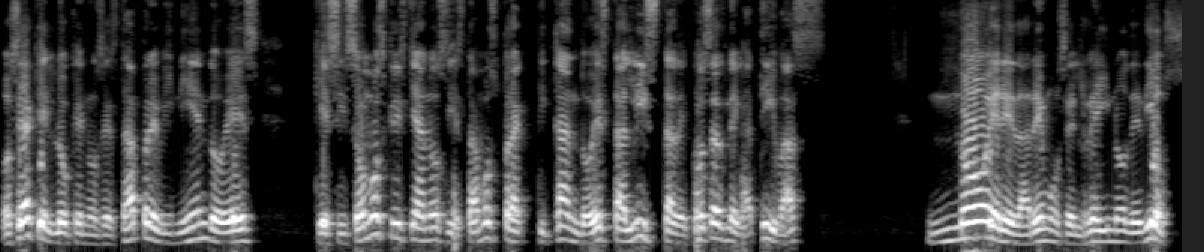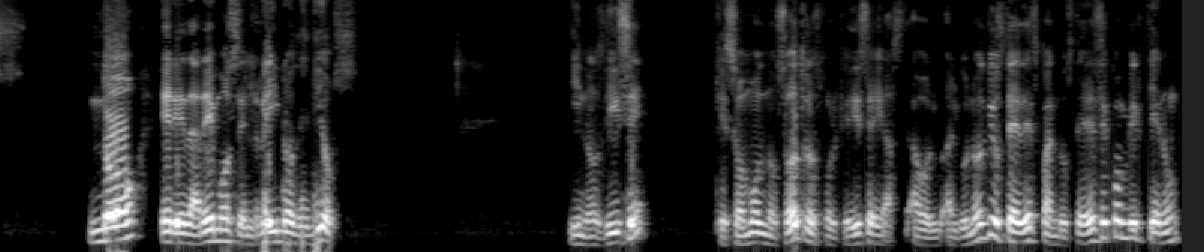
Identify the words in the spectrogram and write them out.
O sea que lo que nos está previniendo es que si somos cristianos y estamos practicando esta lista de cosas negativas, no heredaremos el reino de Dios. No heredaremos el reino de Dios. Y nos dice que somos nosotros, porque dice, algunos de ustedes, cuando ustedes se convirtieron,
